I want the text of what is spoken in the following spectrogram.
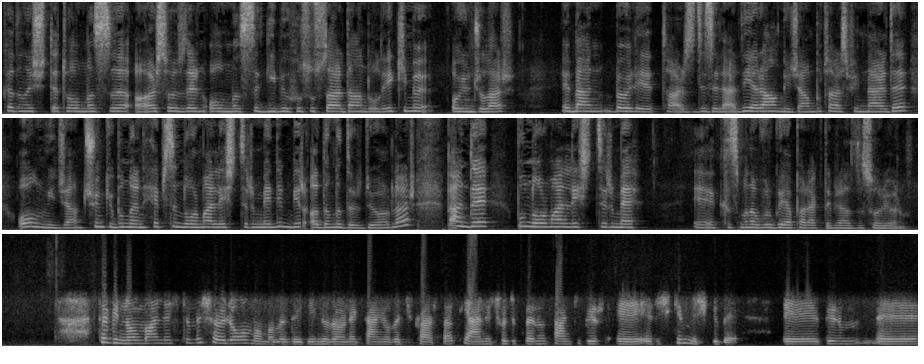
kadına şiddet olması, ağır sözlerin olması gibi hususlardan dolayı kimi oyuncular e ben böyle tarz dizilerde yer almayacağım, bu tarz filmlerde olmayacağım. Çünkü bunların hepsi normalleştirmenin bir adımıdır diyorlar. Ben de bu normalleştirme e, kısmına vurgu yaparak da biraz da soruyorum. Tabii normalleştirme şöyle olmamalı dediğiniz örnekten yola çıkarsak. Yani çocukların sanki bir e, erişkinmiş gibi e, bir e,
